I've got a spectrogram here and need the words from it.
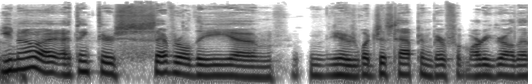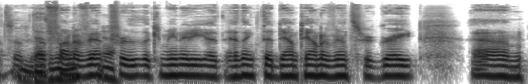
You know, I, I think there's several. The um, you know what just happened, Barefoot Mardi Gras. That's a, That's a a fun one, event yeah. for the community. I, I think the downtown events are great. Um,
